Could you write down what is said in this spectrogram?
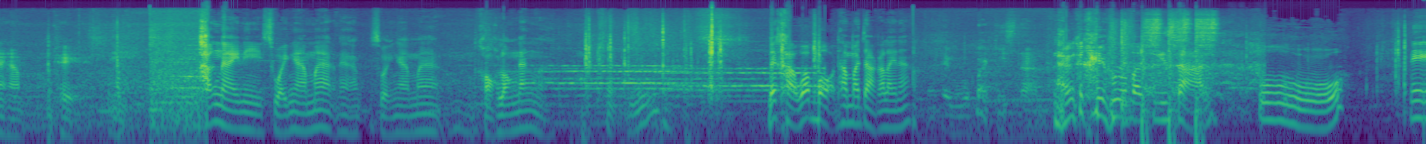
นะครับ โอเค นี่ ข้างในนี่สวยงามมากนะครับ สวยงามมาก ขอลองนั่งหน่อย ได้ข่าวว่าเบาะทำมาจากอะไรนะไอ้วัวปากีสถานหนังไข่วัวปากีสถาน โอ้โห นี่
